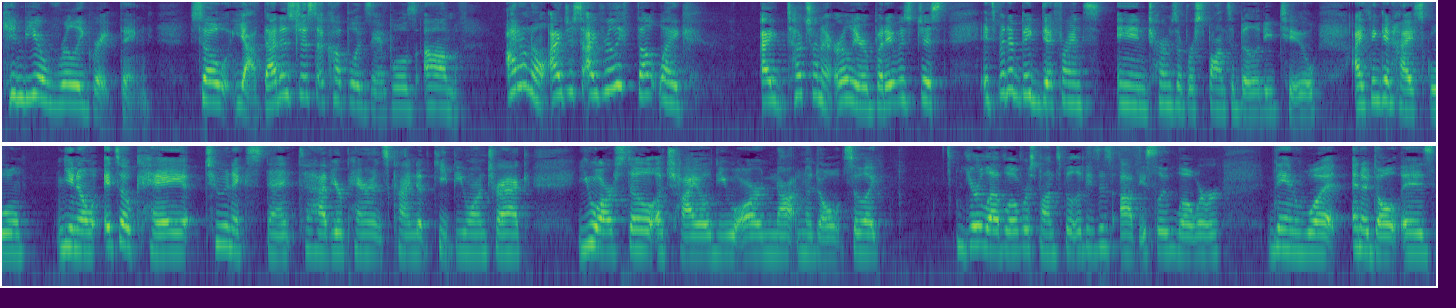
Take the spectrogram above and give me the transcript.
can be a really great thing. So, yeah, that is just a couple examples. Um I don't know. I just I really felt like I touched on it earlier, but it was just it's been a big difference in terms of responsibility too. I think in high school, you know, it's okay to an extent to have your parents kind of keep you on track. You are still a child, you are not an adult. So like your level of responsibilities is obviously lower than what an adult is.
